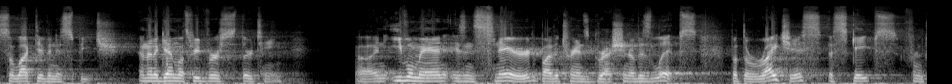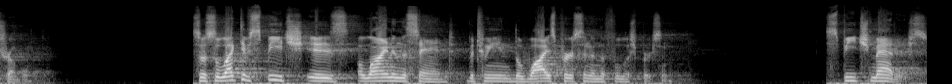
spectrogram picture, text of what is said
selective in his speech. And then again, let's read verse 13. Uh, an evil man is ensnared by the transgression of his lips, but the righteous escapes from trouble. So, selective speech is a line in the sand between the wise person and the foolish person. Speech matters.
